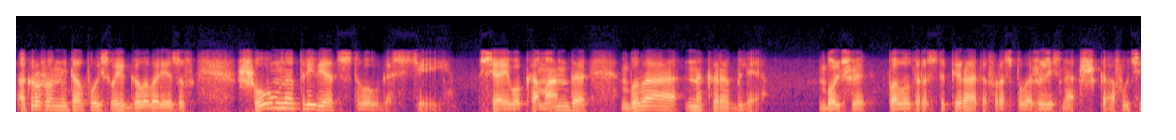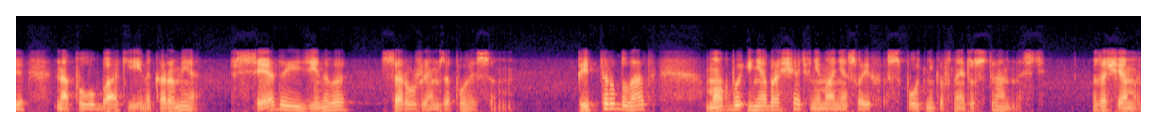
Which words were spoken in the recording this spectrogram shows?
окруженный толпой своих головорезов, шумно приветствовал гостей. Вся его команда была на корабле. Больше полутораста пиратов расположились на шкафуте, на полубаке и на корме, все до единого с оружием за поясом. Питер Блад мог бы и не обращать внимания своих спутников на эту странность. Зачем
